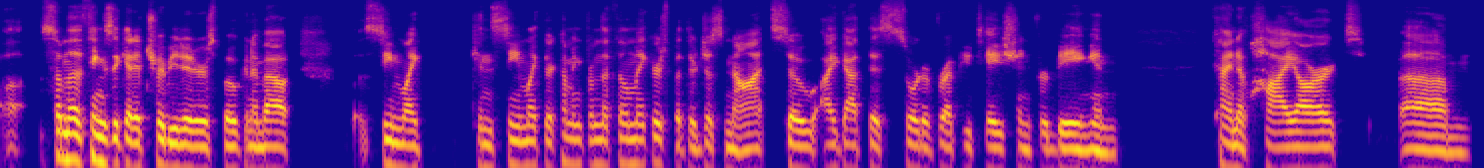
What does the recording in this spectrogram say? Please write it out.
uh, some of the things that get attributed or spoken about seem like can seem like they're coming from the filmmakers, but they're just not. So I got this sort of reputation for being in kind of high art. Um,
